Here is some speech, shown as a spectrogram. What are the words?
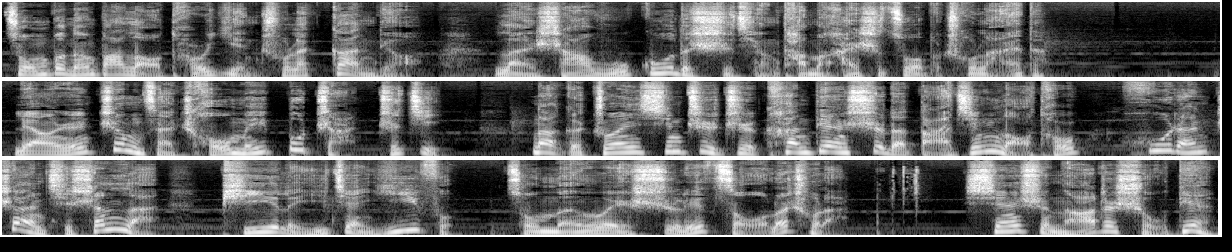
总不能把老头引出来干掉，滥杀无辜的事情，他们还是做不出来的。两人正在愁眉不展之际，那个专心致志看电视的打更老头忽然站起身来，披了一件衣服，从门卫室里走了出来。先是拿着手电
